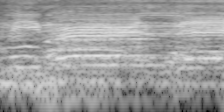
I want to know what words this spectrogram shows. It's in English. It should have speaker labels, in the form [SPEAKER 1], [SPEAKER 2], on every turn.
[SPEAKER 1] Happy birthday.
